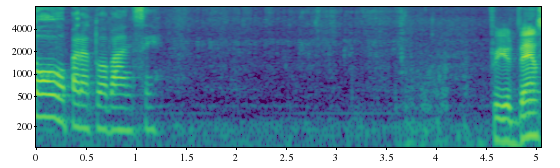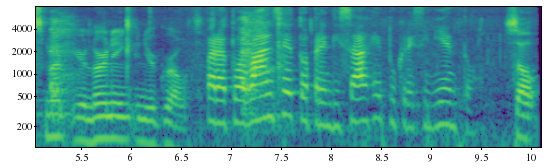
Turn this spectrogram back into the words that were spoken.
todo para tu avance. For your advancement, your learning, and your growth. Para tu avance, tu aprendizaje, tu crecimiento. So,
